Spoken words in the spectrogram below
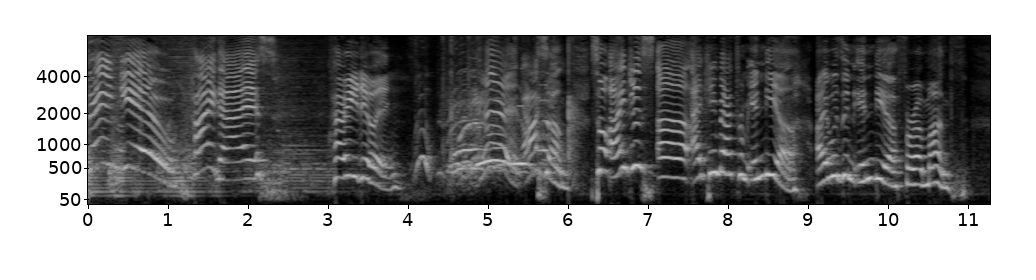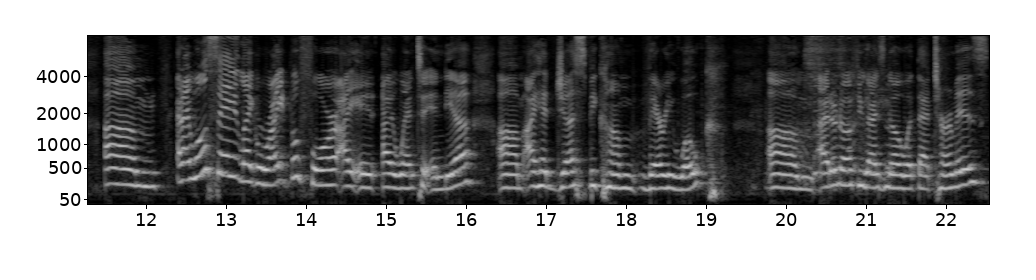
Thank you. Hi, guys. How are you doing? Good. Awesome. So I just uh, I came back from India. I was in India for a month. Um, and I will say, like right before I I went to India, um, I had just become very woke. Um, I don't know if you guys know what that term is.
